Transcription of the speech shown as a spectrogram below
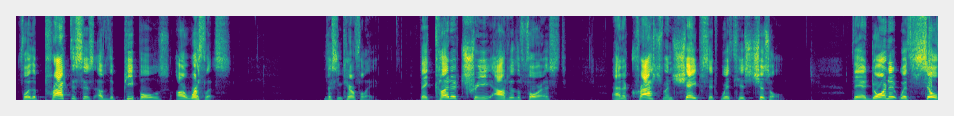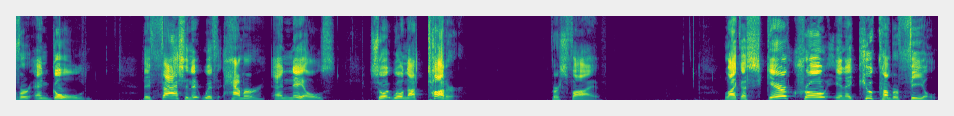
For the practices of the peoples are worthless. Listen carefully. They cut a tree out of the forest, and a craftsman shapes it with his chisel. They adorn it with silver and gold. They fasten it with hammer and nails, so it will not totter. Verse 5 Like a scarecrow in a cucumber field,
